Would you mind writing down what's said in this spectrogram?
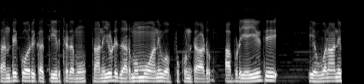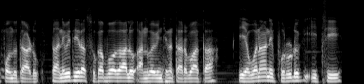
తండ్రి కోరిక తీర్చడము తనయుడి ధర్మము అని ఒప్పుకుంటాడు. అప్పుడు ఏయుతి యవ్వనాన్ని పొందుతాడు. తనివి తీర సుఖభోగాలు అనుభవించిన తర్వాత యవ్వనాన్ని పురుడుకి ఇచ్చి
